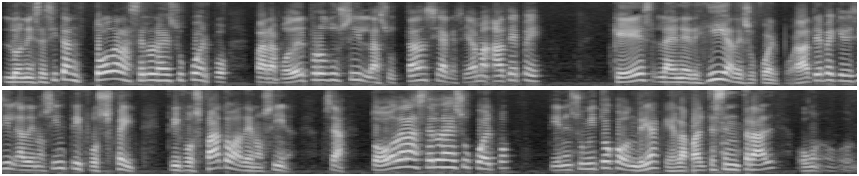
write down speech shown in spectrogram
lo necesitan todas las células de su cuerpo para poder producir la sustancia que se llama ATP, que es la energía de su cuerpo. ATP quiere decir adenosín trifosfate, trifosfato adenosina. O sea, todas las células de su cuerpo tienen su mitocondria, que es la parte central, o,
